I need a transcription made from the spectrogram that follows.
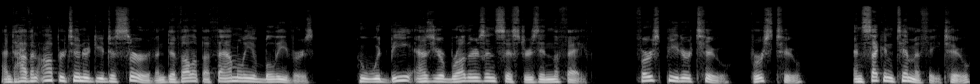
and have an opportunity to serve and develop a family of believers who would be as your brothers and sisters in the faith. 1 Peter 2, verse 2, and 2 Timothy 2,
